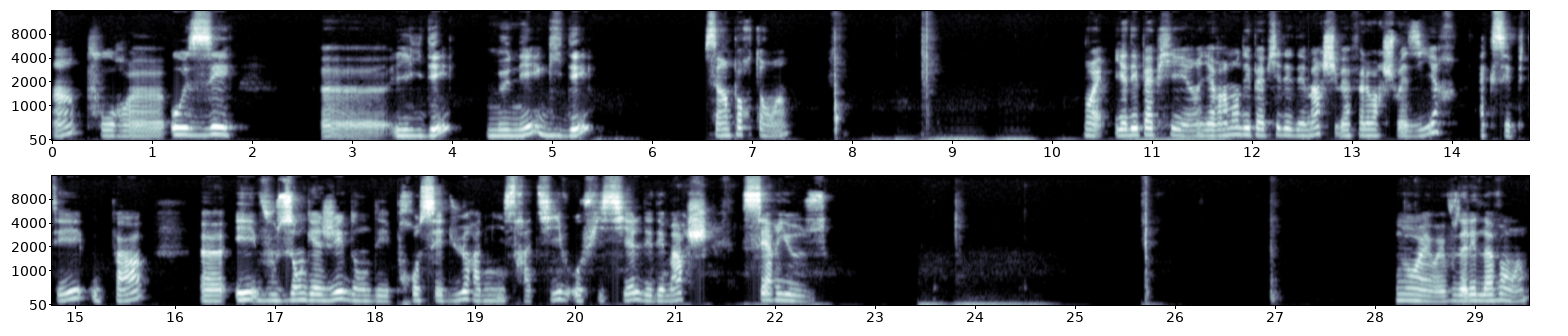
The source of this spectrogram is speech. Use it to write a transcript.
hein, pour oser l'idée, mener, guider. C'est important. Hein. Ouais, il y a des papiers, hein. il y a vraiment des papiers, des démarches, il va falloir choisir, accepter ou pas. Euh, et vous engager dans des procédures administratives officielles, des démarches sérieuses. Ouais, ouais, vous allez de l'avant. Hein.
